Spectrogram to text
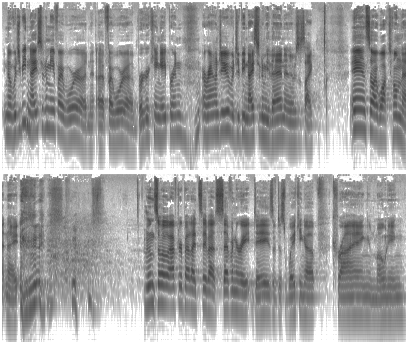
you know, would you be nicer to me if I wore a uh, if I wore a Burger King apron around you? Would you be nicer to me then? And it was just like, and so I walked home that night. And so, after about, I'd say about seven or eight days of just waking up, crying and moaning,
